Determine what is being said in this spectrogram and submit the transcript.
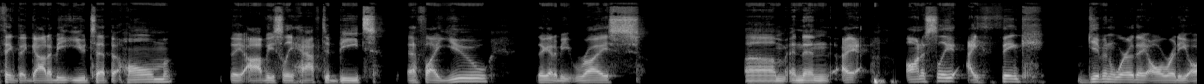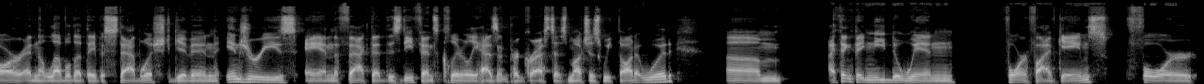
think they got to beat UTEP at home. They obviously have to beat FIU. They got to beat Rice. Um, and then I honestly, I think given where they already are and the level that they've established, given injuries and the fact that this defense clearly hasn't progressed as much as we thought it would, um, I think they need to win four or five games for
